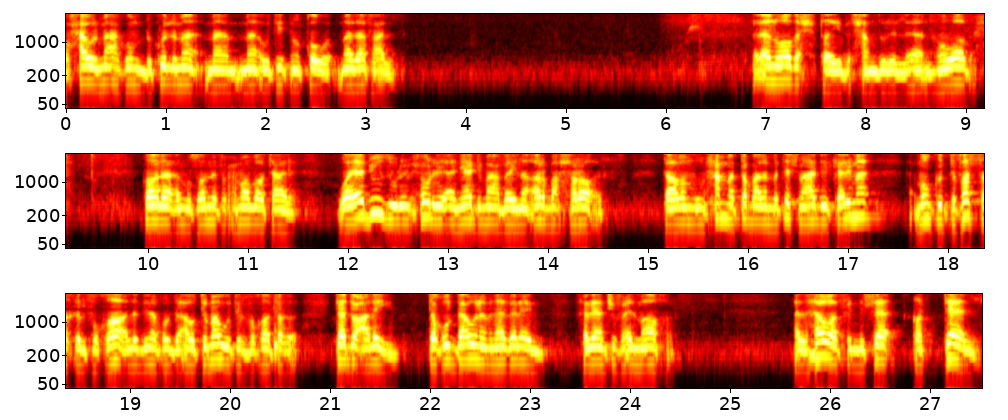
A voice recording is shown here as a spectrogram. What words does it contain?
أحاول معكم بكل ما, ما, ما أوتيت من قوة. ماذا أفعل؟ الآن واضح؟ طيب الحمد لله أنه واضح. قال المصنف رحمه الله تعالى ويجوز للحر أن يجمع بين أربع حرائر. طبعا محمد طبعا لما تسمع هذه الكلمة ممكن تفسق الفقهاء الذين يقول أو تموت الفقهاء تدعو عليهم. تقول دعونا من هذا العلم خلينا نشوف علم آخر. الهوى في النساء قتال.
